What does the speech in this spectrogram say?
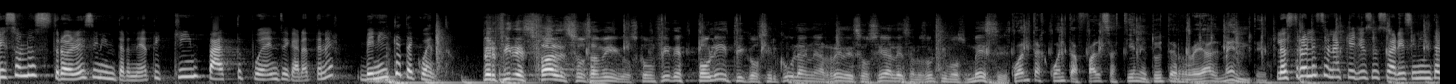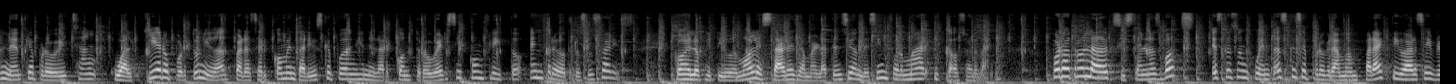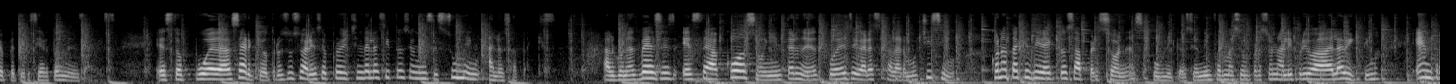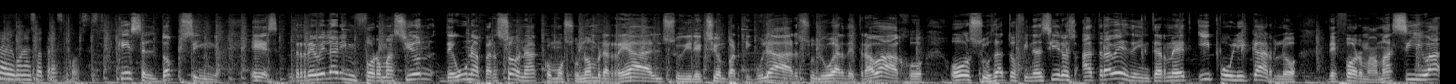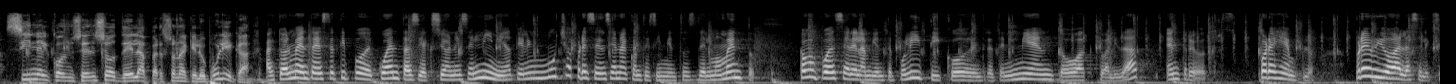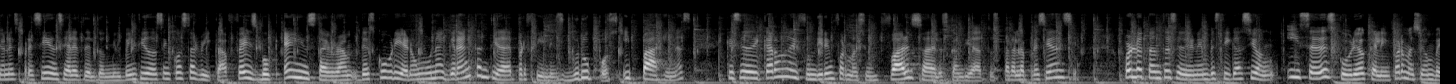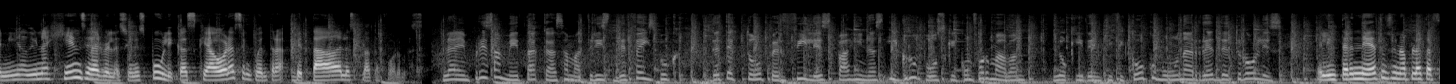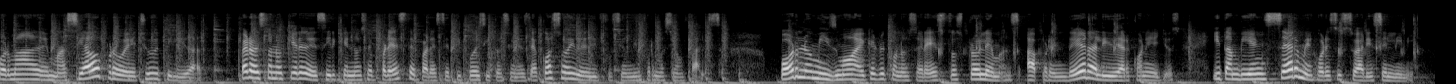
¿Qué son los troles en Internet y qué impacto pueden llegar a tener? Vení que te cuento. Perfiles falsos, amigos, con fines políticos circulan en las redes sociales en los últimos meses. ¿Cuántas cuentas falsas tiene Twitter realmente? Los troles son aquellos usuarios en Internet que aprovechan cualquier oportunidad para hacer comentarios que puedan generar controversia y conflicto entre otros usuarios, con el objetivo de molestar, llamar la atención, desinformar y causar daño. Por otro lado existen los bots. Estas son cuentas que se programan para activarse y repetir ciertos mensajes. Esto puede hacer que otros usuarios se aprovechen de la situación y se sumen a los ataques. Algunas veces este acoso en Internet puede llegar a escalar muchísimo, con ataques directos a personas, publicación de información personal y privada de la víctima, entre algunas otras cosas. ¿Qué es el doxing? Es revelar información de una persona, como su nombre real, su dirección particular, su lugar de trabajo o sus datos financieros a través de Internet y publicarlo de forma masiva sin el consenso de la persona que lo publica. Actualmente este tipo de cuentas y acciones en línea tienen mucha presencia en acontecimientos del momento, como puede ser el ambiente político, de entretenimiento, actualidad, entre otros. Por ejemplo, Previo a las elecciones presidenciales del 2022 en Costa Rica, Facebook e Instagram descubrieron una gran cantidad de perfiles, grupos y páginas que se dedicaron a difundir información falsa de los candidatos para la presidencia. Por lo tanto, se dio una investigación y se descubrió que la información venía de una agencia de relaciones públicas que ahora se encuentra vetada de las plataformas. La empresa Meta, casa matriz de Facebook, detectó perfiles, páginas y grupos que conformaban lo que identificó como una red de troles. El Internet es una plataforma de demasiado provecho y utilidad, pero esto no quiere decir que no se preste para este tipo de situaciones de acoso y de difusión de información falsa. Por lo mismo hay que reconocer estos problemas, aprender a lidiar con ellos y también ser mejores usuarios en línea.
